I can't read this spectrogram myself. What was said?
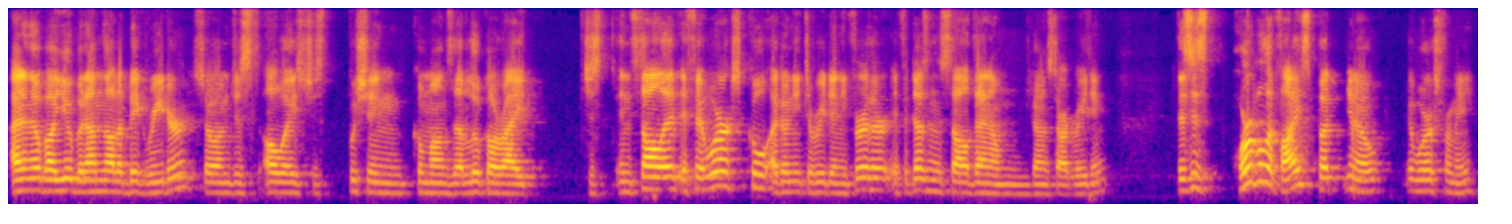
I don't know about you, but I'm not a big reader, so I'm just always just pushing commands that look all right. Just install it. If it works, cool. I don't need to read any further. If it doesn't install, then I'm gonna start reading. This is horrible advice, but you know, it works for me.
